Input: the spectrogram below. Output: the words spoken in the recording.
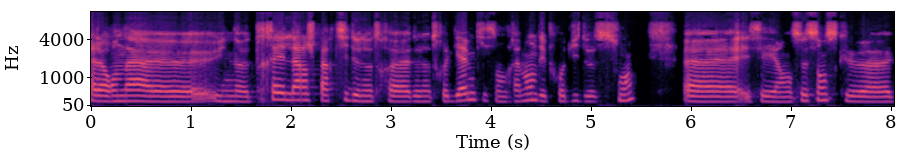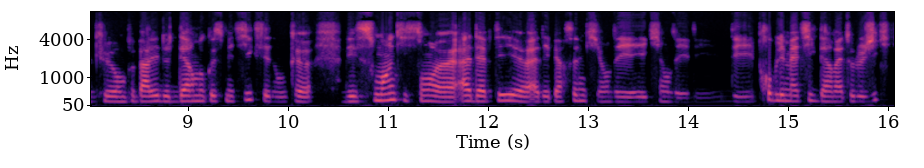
Alors, on a euh, une très large partie de notre, euh, de notre gamme qui sont vraiment des produits de soins. Euh, et c'est en ce sens que qu'on peut parler de dermocosmétiques. C'est donc des soins qui sont adaptés à des personnes qui ont des, qui ont des problématiques dermatologiques,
